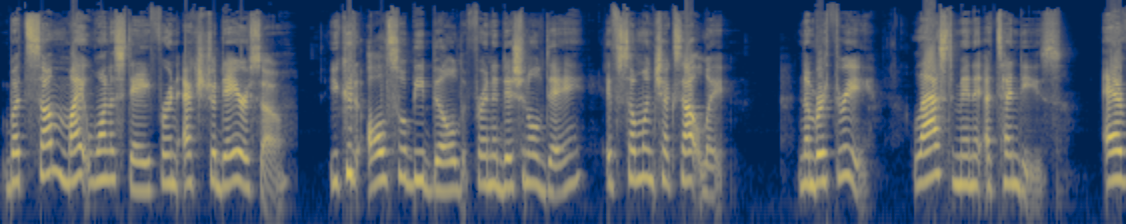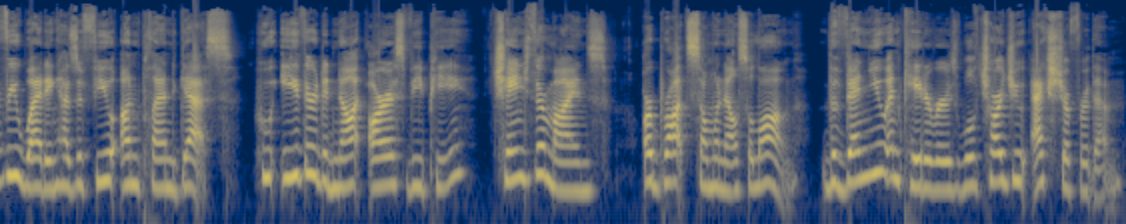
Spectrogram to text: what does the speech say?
but some might want to stay for an extra day or so. You could also be billed for an additional day if someone checks out late. Number three, last minute attendees. Every wedding has a few unplanned guests who either did not RSVP, changed their minds, or brought someone else along. The venue and caterers will charge you extra for them,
